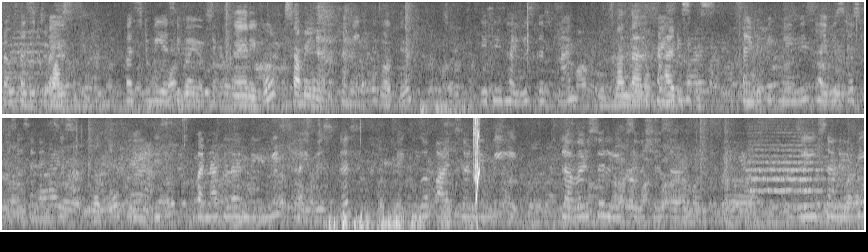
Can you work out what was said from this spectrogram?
from first biotech. First BSc biotech. Very good. Samina. Sami. Okay. This is hibiscus plant. Mandara. Scientific- Hibiscus. Scientific name is hibiscus rosa sinensis. Okay. Uh, this vernacular name is hibiscus. ఎక్కువగా పార్క్స్ అనేవి ఫ్లవర్స్ లీవ్స్ యూజ్ చేస్తారు. లీవ్స్ అనేవి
